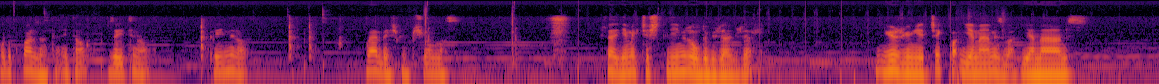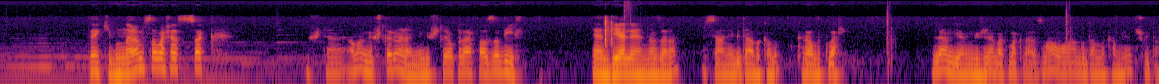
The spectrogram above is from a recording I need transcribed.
Balık var zaten. Et al. Zeytin al. Peynir al. Ver 5000 bir şey olmaz. Güzel yemek çeşitliliğimiz oldu güzel güzel. 100 gün yetecek yemeğimiz var. Yemeğimiz. Peki bunlara mı savaş açsak? 3 tane ama güçleri önemli. Güçleri o kadar fazla değil. Yani diğerlerine nazaran. Bir saniye bir daha bakalım. Krallıklar. Finlandiya'nın gücüne bakmak lazım ama buradan bakamıyoruz. Şuradan.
